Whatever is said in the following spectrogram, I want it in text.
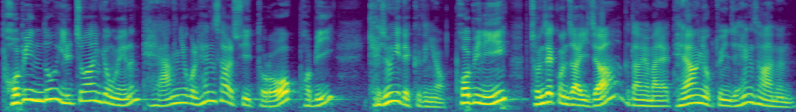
법인도 일정한 경우에는 대항력을 행사할 수 있도록 법이 개정이 됐거든요. 법인이 전세권자이자 그다음에 만약 대항력도 이제 행사하는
